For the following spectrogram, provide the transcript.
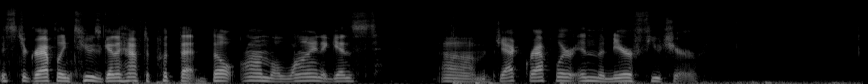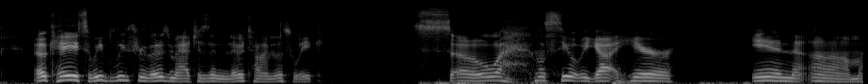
Mr. Grappling 2 is going to have to put that belt on the line against um, Jack Grappler in the near future. Okay, so we blew through those matches in no time this week. So let's see what we got here in um,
